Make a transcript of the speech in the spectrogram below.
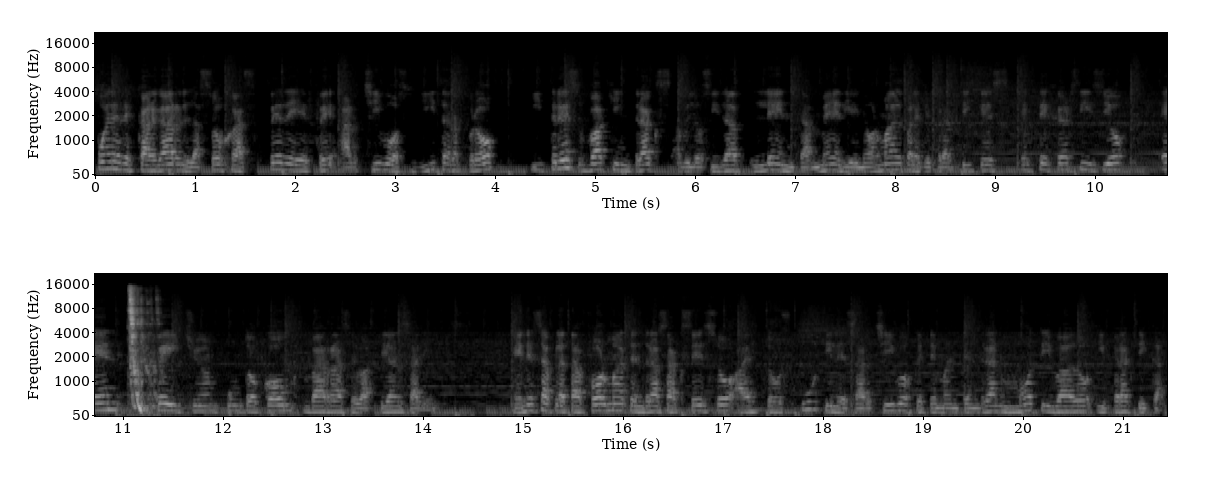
Puedes descargar las hojas PDF, archivos Guitar Pro y tres backing tracks a velocidad lenta, media y normal para que practiques este ejercicio en patreon.com barra Sebastián Salinas. En esa plataforma tendrás acceso a estos útiles archivos que te mantendrán motivado y practicando.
